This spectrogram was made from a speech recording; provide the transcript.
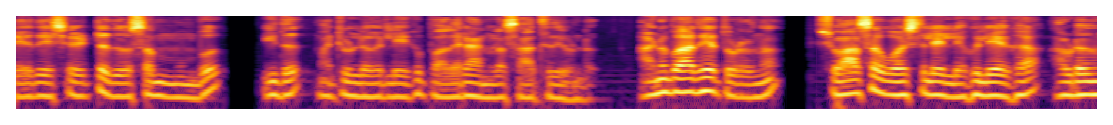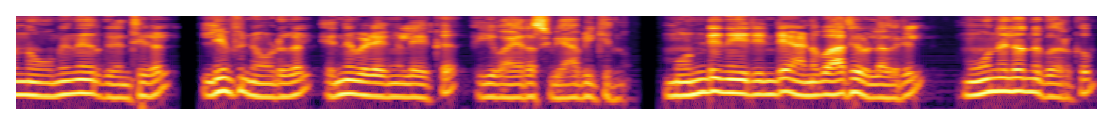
ഏകദേശം എട്ട് ദിവസം മുമ്പ് ഇത് മറ്റുള്ളവരിലേക്ക് പകരാനുള്ള സാധ്യതയുണ്ട്. അണുബാധയെ തുടർന്ന് ശ്വാസകോശത്തിലെ ലഘുലേഖ അവിടെ നിന്ന് ഉമിനീർ ഗ്രന്ഥികൾ ലിംഫ് നോഡുകൾ എന്നിവിടങ്ങളിലേക്ക് ഈ വൈറസ് വ്യാപിക്കുന്നു. മുണ്ടിനീരിന്റെ അണുബാധയുള്ളവരിൽ മൂന്നിലൊന്ന് പേർക്കും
